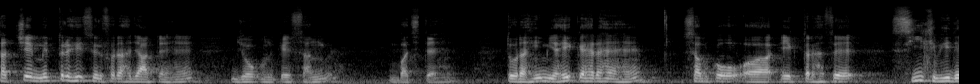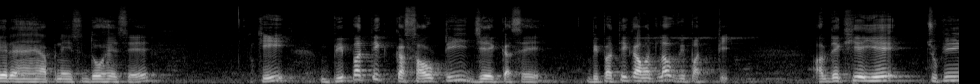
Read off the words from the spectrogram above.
सच्चे मित्र ही सिर्फ़ रह जाते हैं जो उनके संग बचते हैं। तो रहीम यही कह रहे हैं सबको एक तरह से सीख भी दे रहे हैं अपने इस दोहे से कि विपत्ति कसौटी जे कसे। विपत्ति का मतलब विपत्ति। अब देखिए ये चूँकि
